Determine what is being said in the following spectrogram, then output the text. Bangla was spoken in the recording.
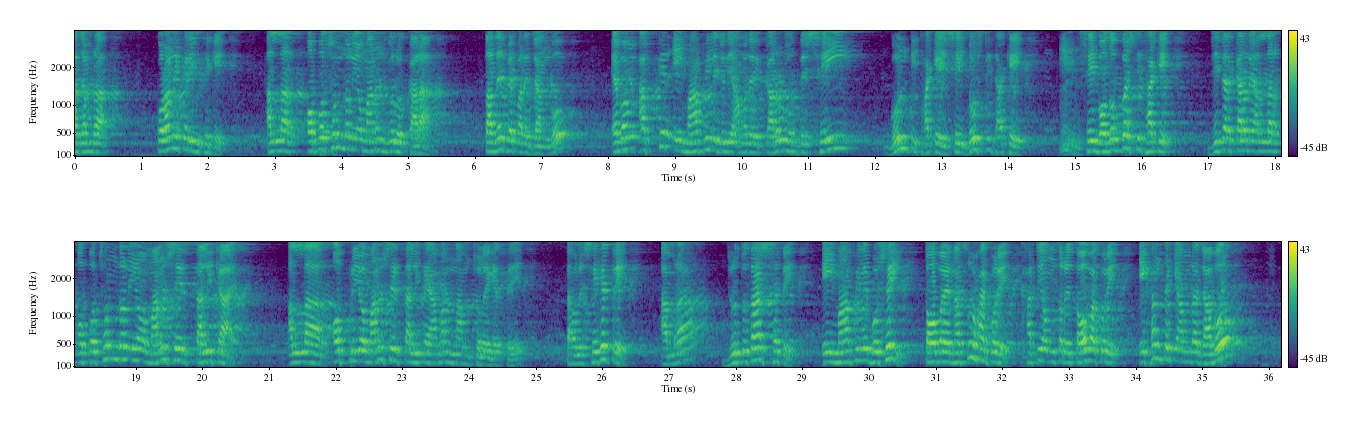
আজ আমরা কোরআনে করিম থেকে আল্লাহর অপছন্দনীয় মানুষগুলো কারা, তাদের ব্যাপারে জানব এবং আজকের এই মাহফিলে যদি আমাদের কারোর মধ্যে সেই গুণটি থাকে, সেই দোষটি থাকে, সেই বদভ্যাসটি থাকে, যেটার কারণে আল্লাহর অপছন্দনীয় মানুষের তালিকায়, আল্লাহর অপ্রিয় মানুষের তালিকায় আমার নাম চলে গেছে, তাহলে সেক্ষেত্রে আমরা দ্রুততার সাথে এই মাহফিলে বসেই তবায় নাসুহা করে, খাঁটি অন্তরে তবা করে এখান থেকে আমরা যাব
